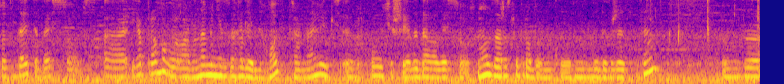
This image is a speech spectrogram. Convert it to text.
то додайте весь соус. Е, Я пробувала, вона мені взагалі не гостра, навіть е, враховуючи, що я додала весь соус. Ну, зараз попробуємо, коли воно буде вже з цим. З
